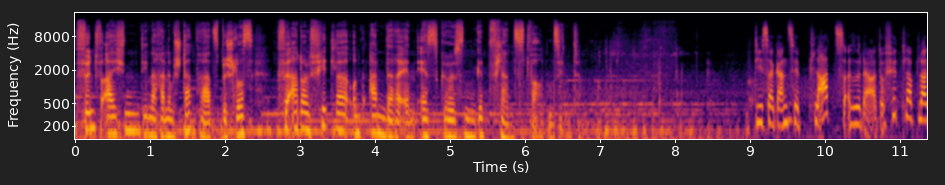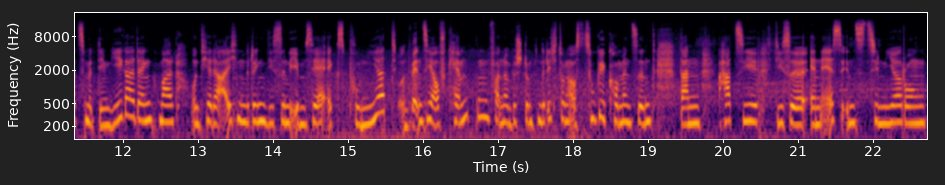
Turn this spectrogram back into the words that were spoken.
Fünf Eichen, die nach einem Stadtratsbeschluss für Adolf Hitler und andere NS-Größen gepflanzt worden sind dieser ganze Platz, also der Adolf-Hitler-Platz mit dem Jägerdenkmal und hier der Eichenring, die sind eben sehr exponiert. Und wenn Sie auf Kempten von einer bestimmten Richtung aus zugekommen sind, dann hat sie diese NS-Inszenierung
